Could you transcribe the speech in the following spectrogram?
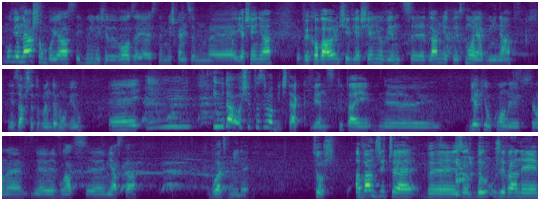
Mówię naszą, bo ja z tej gminy się wywodzę, ja jestem mieszkańcem e, Jasienia, wychowałem się w Jasieniu, więc dla mnie to jest moja gmina, zawsze to będę mówił. E, I, I udało się to zrobić, tak? Więc tutaj e, wielkie ukłony w stronę e, władz miasta, władz gminy. Cóż, a Wam życzę, by był używany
